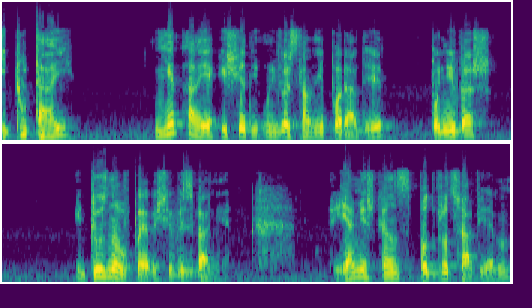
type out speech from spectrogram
I tutaj nie ma jakiejś jednej uniwersalnej porady, ponieważ i tu znowu pojawia się wyzwanie. Ja mieszkając pod Wrocławiem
